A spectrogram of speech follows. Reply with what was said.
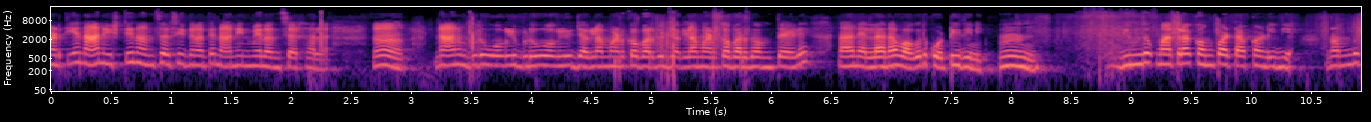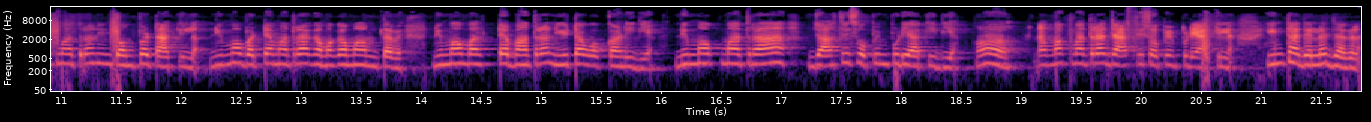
ಮಾಡ್ತೀಯ? ನಾನು ಇಷ್ಟೇನು ದಿನ ಅನುಸರಿಸಿದ್ದೀನಂತೆ ನಾನು ಇನ್ಮೇಲೆ ಅನುಸರಿಸಲ್ಲ. ಹ್ಞೂ ನಾನು ಬಿಡು ಹೋಗ್ಲಿ ಬಿಡು ಹೋಗ್ಲಿ, ಜಗಳ ಮಾಡ್ಕೋಬಾರ್ದು ಜಗಳ ಮಾಡ್ಕೋಬಾರ್ದು ಅಂತೇಳಿ ನಾನೆಲ್ಲನ ಒಗೆದು ಕೊಟ್ಟಿದ್ದೀನಿ ಹ್ಞೂ ನಿಮ್ದಕ್ಕೆ ಮಾತ್ರ ಕಂಫರ್ಟ್ ಹಾಕೊಂಡಿದ್ಯಾ. ನಮ್ದಕ್ಕೆ ಮಾತ್ರ ನೀನು ಕಂಫರ್ಟ್ ಹಾಕಿಲ್ಲ. ನಿಮ್ಮ ಬಟ್ಟೆ ಮಾತ್ರ ಘಮ ಘಮ ಅಂತವೆ ನಿಮ್ಮ ಬಟ್ಟೆ ಮಾತ್ರ ನೀಟಾಗಿ ಒಕ್ಕೊಂಡಿದ್ಯಾ ನಿಮ್ಮಕ್ಕೆ ಮಾತ್ರ ಜಾಸ್ತಿ ಸೊಪ್ಪಿನ ಪುಡಿ ಹಾಕಿದ್ಯಾ. ಹಾಂ ನಮ್ಮಕ್ಕೆ ಮಾತ್ರ ಜಾಸ್ತಿ ಸೊಪ್ಪಿನ ಪುಡಿ ಹಾಕಿಲ್ಲ. ಇಂಥದ್ದೆಲ್ಲ ಜಗಳ.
